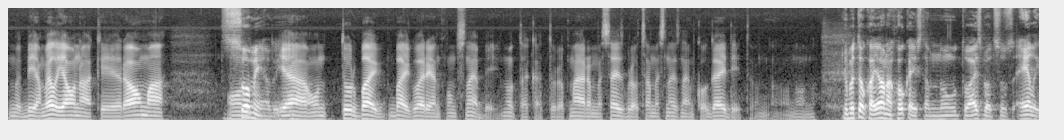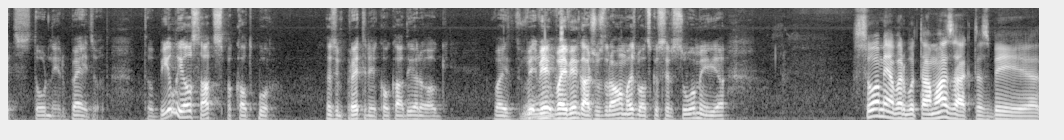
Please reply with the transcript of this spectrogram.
Mēs bijām vēl jaunākie Raumā. Un, Somijā bija. Jā, un tur baigi baig variantu mums nebija. Nu, tur apmēram mēs aizbraucām, mēs nezinājām, ko gaidīt. Un, un, un... Nu, bet tev kā jaunam hokeistam, nu, tu aizbrauc uz elites turnīru beidzot. Tev bija liels acis par kaut ko. Nezinu, pretinieku kaut kādu ieraugu. Vai, vi, vai vienkārši uz Rāmas aizbrauc, kas ir Somija? Ja? Somijā varbūt tā mazāk tas bija.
